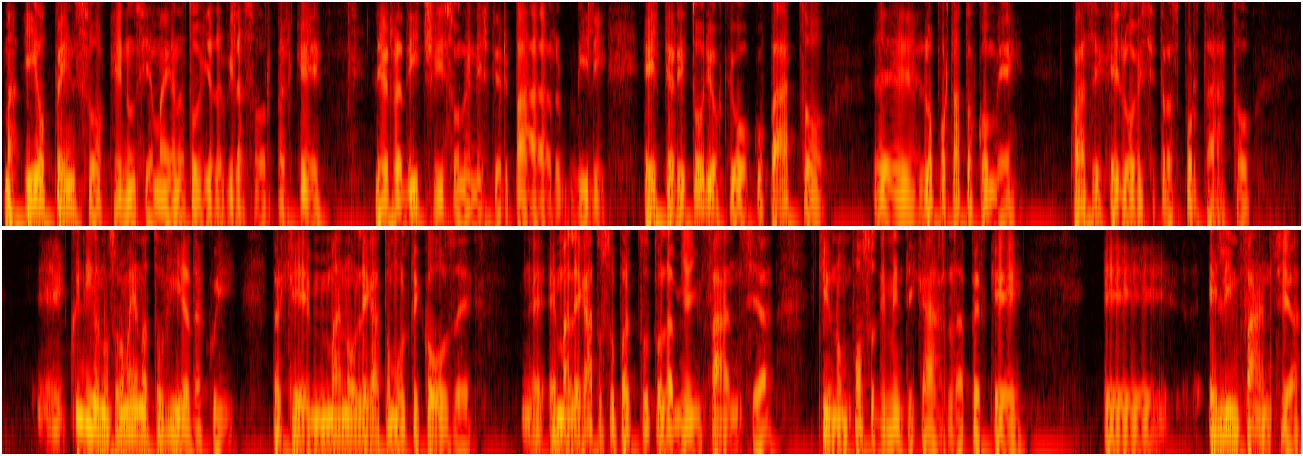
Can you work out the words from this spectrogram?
Ma io penso che non sia mai andato via da Villasor perché le radici sono inestirpabili e il territorio che ho occupato eh, l'ho portato con me, quasi che lo avessi trasportato. E quindi io non sono mai andato via da qui perché mi hanno legato molte cose eh, e mi ha legato soprattutto la mia infanzia, che io non posso dimenticarla perché... Eh, è l'infanzia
